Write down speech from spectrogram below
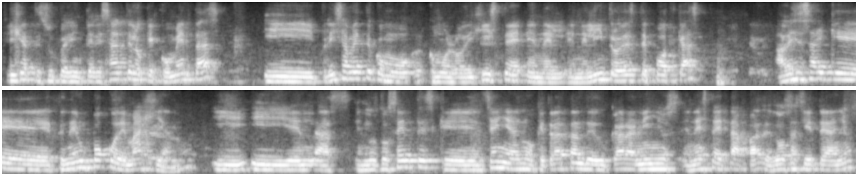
Fíjate, súper interesante lo que comentas y precisamente como, como lo dijiste en el, en el intro de este podcast, a veces hay que tener un poco de magia, ¿no? Y, en, las, en los docentes que enseñan o que tratan de educar a niños en esta etapa, de 2 a 7 años,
